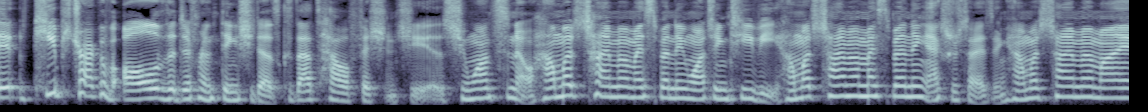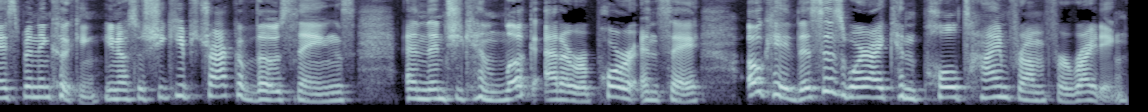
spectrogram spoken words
it keeps track of all of the different things she does because that's how efficient she is. She wants to know how much time am I spending watching TV? How much time am I spending exercising? How much time am I spending cooking? You know, so she keeps track of those things and then she can look at a report and say, "Okay, this is where I can pull time from for writing."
